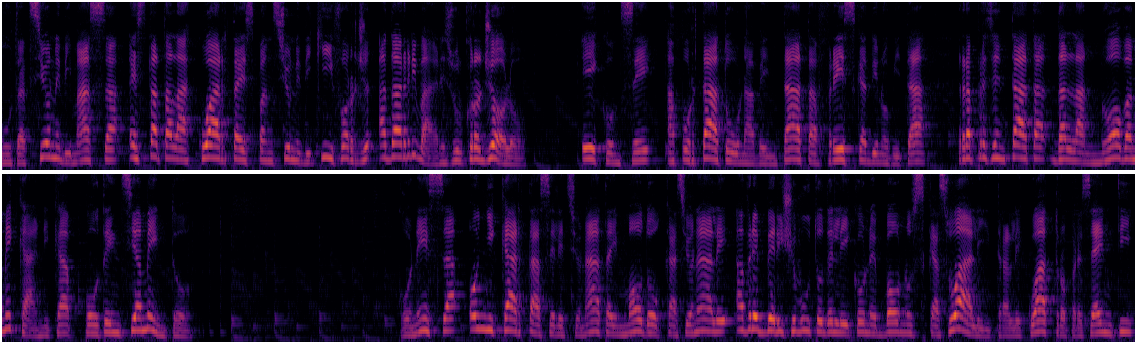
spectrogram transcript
Mutazione di massa è stata la quarta espansione di Keyforge ad arrivare sul crogiolo e con sé ha portato una ventata fresca di novità rappresentata dalla nuova meccanica potenziamento. Con essa ogni carta selezionata in modo occasionale avrebbe ricevuto delle icone bonus casuali tra le quattro presenti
